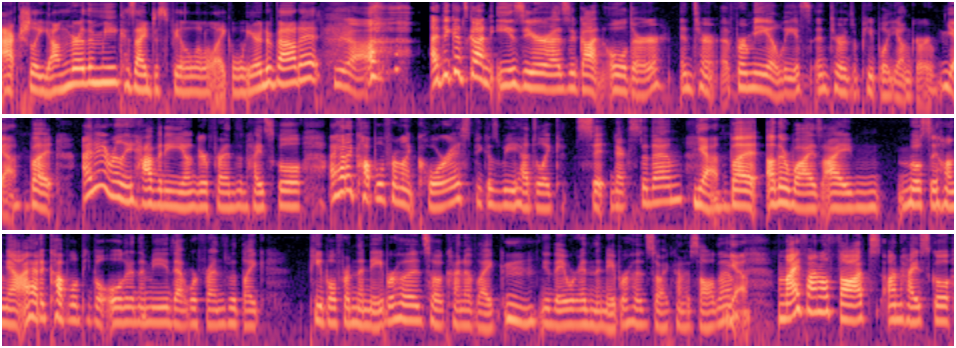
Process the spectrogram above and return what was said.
actually younger than me because I just feel a little like weird about it. Yeah. I think it's gotten easier as it gotten older in ter- for me at least in terms of people younger. Yeah. But I didn't really have any younger friends in high school. I had a couple from like chorus because we had to like sit next to them. Yeah. But otherwise I mostly hung out. I had a couple of people older than me that were friends with like people from the neighborhood so it kind of like know, they were in the neighborhood so I kind of saw them. Yeah. My final thoughts on high school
